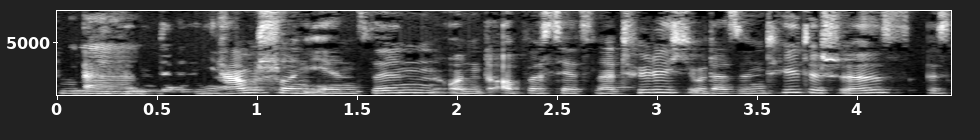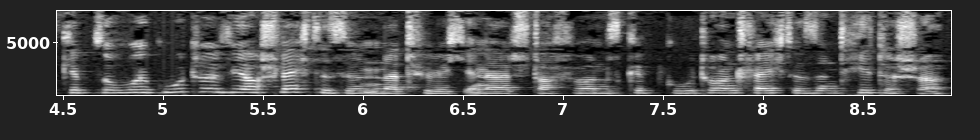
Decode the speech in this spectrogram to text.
Mhm. Ähm, denn die haben schon ihren Sinn und ob es jetzt natürlich oder synthetisch ist, es gibt sowohl gute wie auch schlechte sind natürlich Inhaltsstoffe und es gibt gute und schlechte synthetische.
